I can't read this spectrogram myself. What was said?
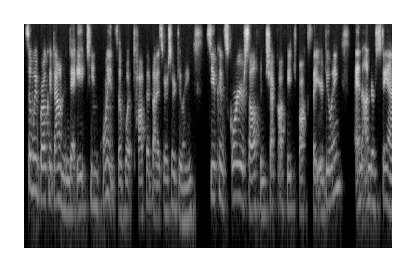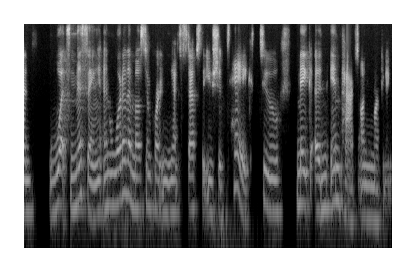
So we broke it down into 18 points of what top advisors are doing. So you can score yourself and check off each box that you're doing and understand what's missing and what are the most important next steps that you should take to make an impact on your marketing.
